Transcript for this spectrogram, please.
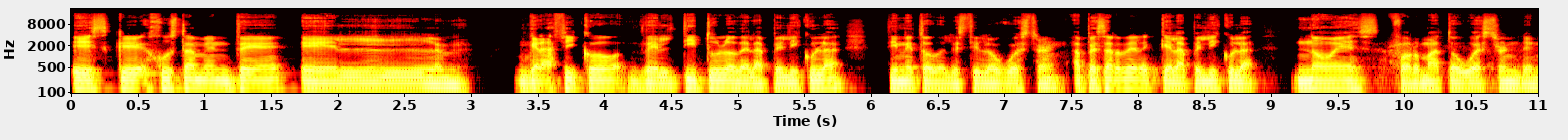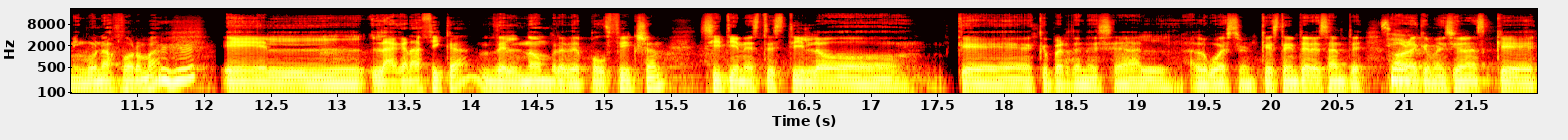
es que justamente el, gráfico del título de la película tiene todo el estilo western. A pesar de que la película no es formato western de ninguna forma, la gráfica del nombre de Pulp Fiction sí tiene este estilo que, pertenece al, western, que está interesante. Ahora que mencionas que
